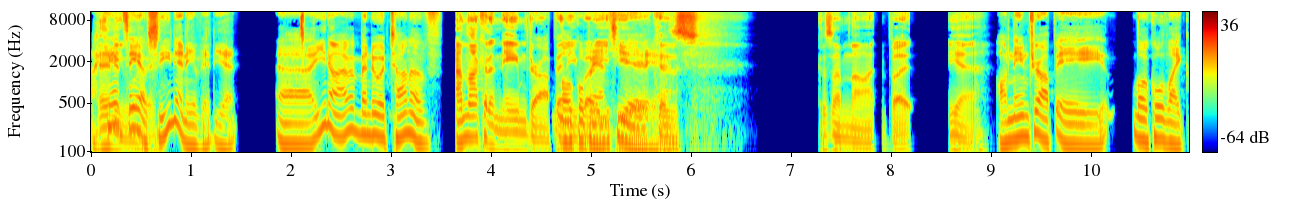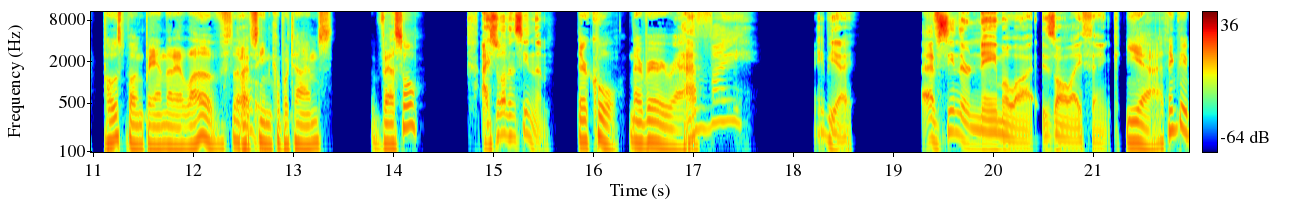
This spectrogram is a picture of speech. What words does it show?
I can't say I've seen any of it yet. Uh, you know, I haven't been to a ton of I'm not going to name drop Local anybody bands, here yeah, yeah. because I'm not. But yeah, I'll name drop a local like post punk band that I love that Oh. I've seen a couple times. Vessel. I still haven't seen them. They're cool. They're very rad. Have I? Maybe I. I've seen their name a lot. Is all I think. yeah, I think they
